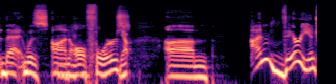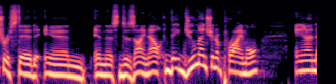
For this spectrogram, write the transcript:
that was on all fours. Yep. Um, I'm very interested in in this design. Now they do mention a primal, and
